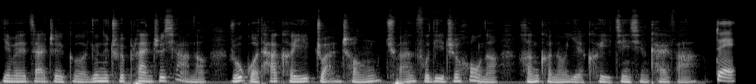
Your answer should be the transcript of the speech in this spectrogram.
因为在这个 Unitary Plan 之下呢，如果它可以转成全幅地之后呢，很可能也可以进行开发。对，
